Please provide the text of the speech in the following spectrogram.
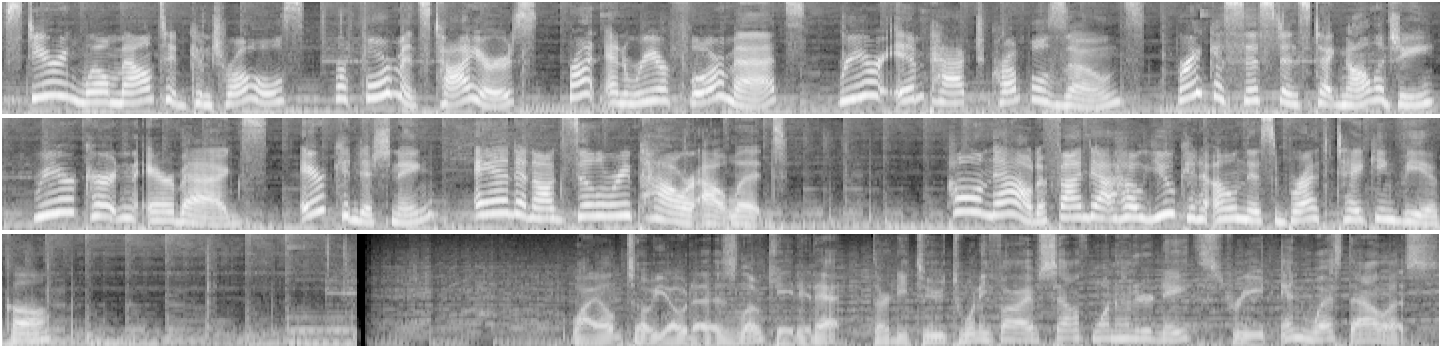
steering wheel mounted controls, performance tires, front and rear floor mats, rear impact crumple zones, brake assistance technology, rear curtain airbags, air conditioning, and an auxiliary power outlet. Call now to find out how you can own this breathtaking vehicle. Wilde Toyota is located at 3225 South 108th Street in West Allis.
